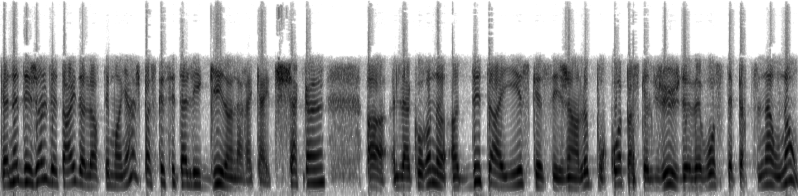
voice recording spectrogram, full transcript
connaît déjà le détail de leur témoignage parce que c'est allégué dans la requête. Chacun a, la couronne a, détaillé ce que ces gens-là, pourquoi? Parce que le juge devait voir si c'était pertinent ou non.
